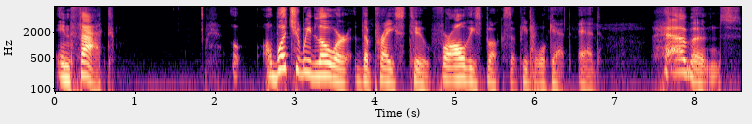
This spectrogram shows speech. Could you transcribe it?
In fact, uh, what should we lower the price to for all these books that people will get, Ed? Heavens.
